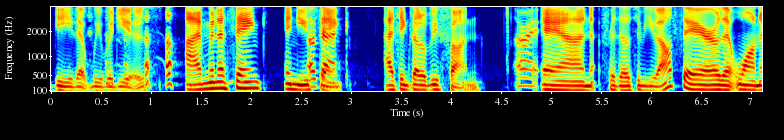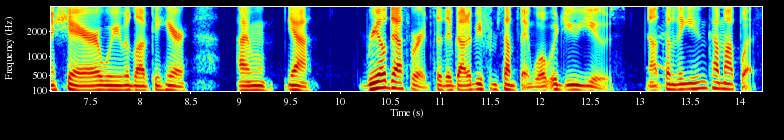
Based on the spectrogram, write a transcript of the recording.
be that we would use? I'm gonna think, and you Okay. think. I think that'll be fun. All right. And for those of you out there that want to share, we would love to hear. I'm yeah, real death words. So they've got to be from something. What would you use? Not Right. something you can come up with.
